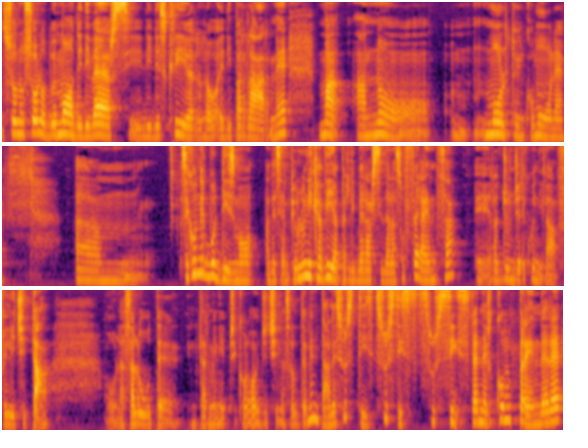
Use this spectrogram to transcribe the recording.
sono solo due modi diversi di descriverlo e di parlarne, ma hanno um, molto in comune. Um, secondo il buddismo, ad esempio, l'unica via per liberarsi dalla sofferenza e raggiungere quindi la felicità o la salute, in termini psicologici, la salute mentale, sussiste nel comprendere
